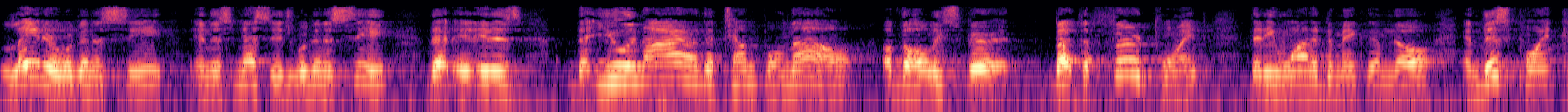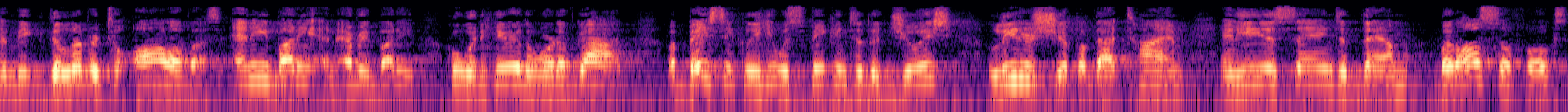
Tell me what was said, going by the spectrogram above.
Later, we're going to see in this message, we're going to see that it is that you and I are the temple now of the Holy Spirit. But the third point that he wanted to make them know. And this point can be delivered to all of us, anybody and everybody who would hear the Word of God. But basically, he was speaking to the Jewish leadership of that time. And he is saying to them, but also, folks,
